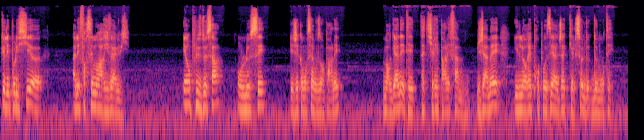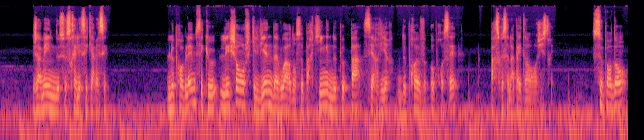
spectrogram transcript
que les policiers euh, allaient forcément arriver à lui. Et en plus de ça, on le sait, et j'ai commencé à vous en parler, Morgan était attiré par les femmes. Jamais il l'aurait proposé à Jack Kelsol de, monter. Jamais il ne se serait laissé caresser. Le problème, c'est que l'échange qu'ils viennent d'avoir dans ce parking ne peut pas servir de preuve au procès parce que ça n'a pas été enregistré. Cependant,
